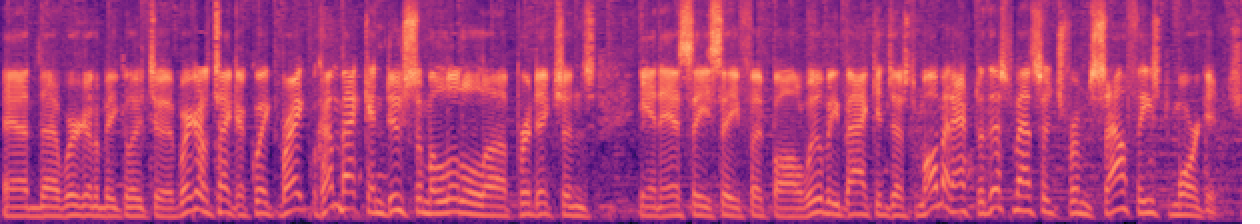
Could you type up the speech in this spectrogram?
and uh, we're going to be glued to it. We're going to take a quick break. We'll come back and do some a little uh, predictions in SEC football. We'll be back in just a moment after this message from Southeast Mortgage.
